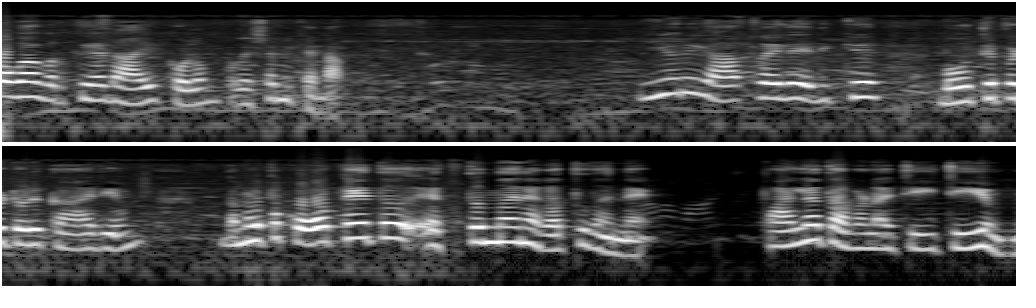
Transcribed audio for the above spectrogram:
പോകാൻ വൃത്തിയായിട്ട് ആയിക്കോളും വിഷമിക്കേണ്ട. ഈ ഒരു യാത്രയിൽ എനിക്ക് ബോധ്യപ്പെട്ട ഒരു കാര്യം. നമ്മളിപ്പോൾ കോട്ടയത്ത് എത്തുന്നതിനകത്ത് തന്നെ പലതവണ ടി ടിയും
